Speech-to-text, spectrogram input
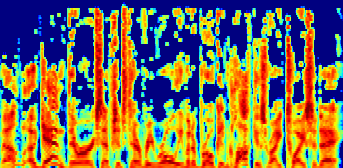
Well, again, there are exceptions to every rule. Even a broken clock is right twice a day.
